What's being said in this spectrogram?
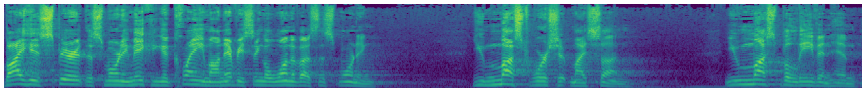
by His Spirit this morning, making a claim on every single one of us this morning. You must worship my Son. You must believe in Him.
